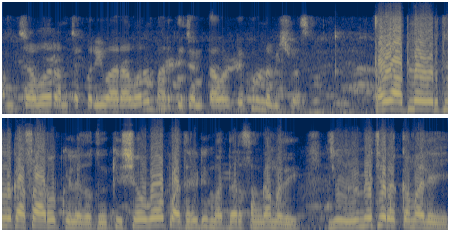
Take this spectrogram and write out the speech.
आमच्यावर आमच्या परिवारावर भारतीय जनतावर पूर्ण विश्वास ताई आपल्यावरती एक असा आरोप केला जातो की शेवगाव पाथर्डी मतदारसंघामध्ये जी विम्याची रक्कम आली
